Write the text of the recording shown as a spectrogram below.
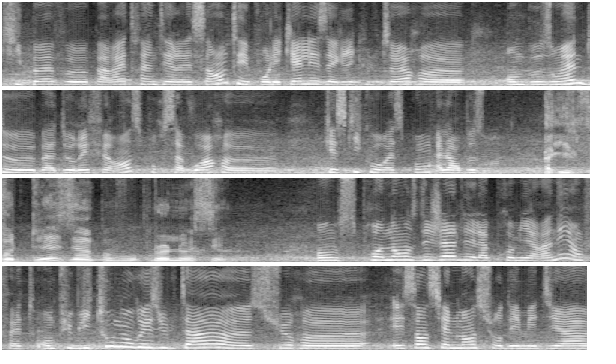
qui peuvent euh, paraître intéressantes et pour lesquelles les agriculteurs euh, ont besoin de, bah, de références pour savoir euh, qu'est-ce qui correspond à leurs besoins. Ah, il faut deux ans pour vous prononcer. On se prononce déjà dès la première année en fait. On publie tous nos résultats sur, essentiellement sur des médias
